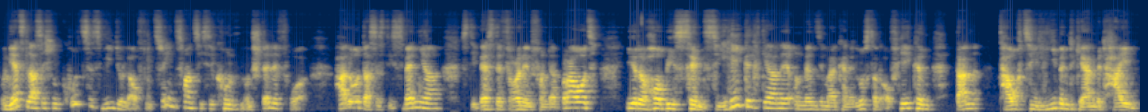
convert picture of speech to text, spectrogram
Und jetzt lasse ich ein kurzes Video laufen, 10, 20 Sekunden und stelle vor, Hallo, das ist die Svenja, ist die beste Freundin von der Braut. Ihre Hobbys sind, sie häkelt gerne und wenn sie mal keine Lust hat auf Häkeln, dann taucht sie liebend gern mit Haien.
